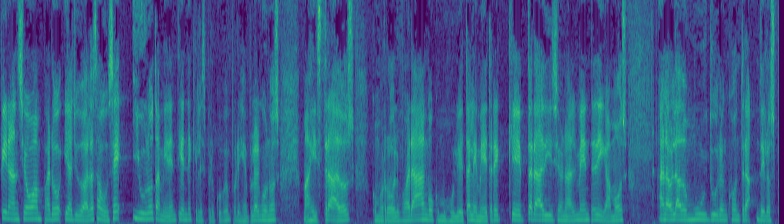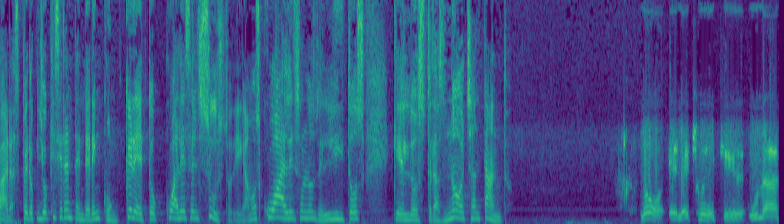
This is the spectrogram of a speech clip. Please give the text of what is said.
financió, amparó y ayudó a las AUC. Y uno también entiende que les preocupen, por ejemplo, algunos magistrados como Rodolfo Arango, como Julieta Lemetre, que tradicionalmente, digamos, han hablado muy duro en contra de los paras. Pero yo quisiera entender en concreto cuál es el susto, digamos, cuáles son los delitos que los trasnochan tanto. No, el hecho de que una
